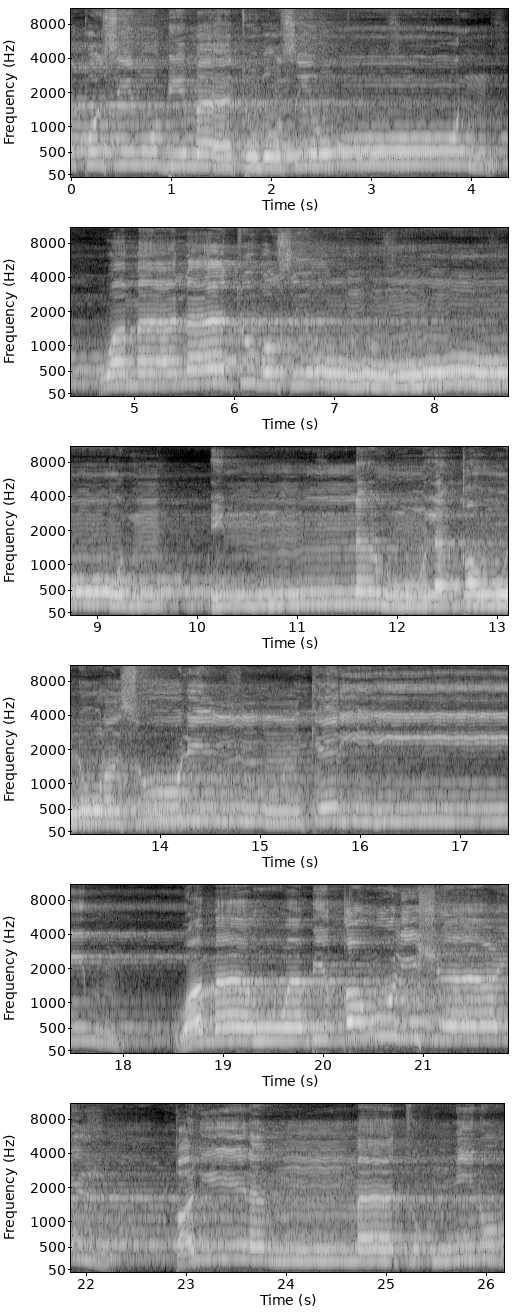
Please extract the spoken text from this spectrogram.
أقسم بما تبصرون وما لا تبصرون. إنه لقول رسول وما هو بقول شاعر قليلا ما تؤمنون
